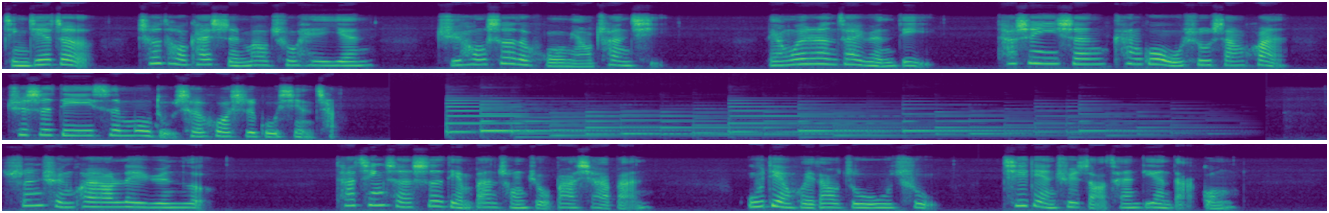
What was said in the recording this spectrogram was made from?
紧接着，车头开始冒出黑烟，橘红色的火苗窜起。两位愣在原地。他是医生，看过无数伤患。却是第一次目睹车祸事故现场。孙群快要累晕了。他清晨四点半从酒吧下班，五点回到租屋处，七点去早餐店打工，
